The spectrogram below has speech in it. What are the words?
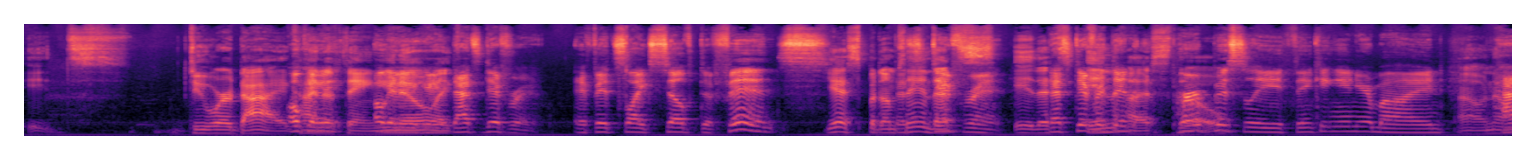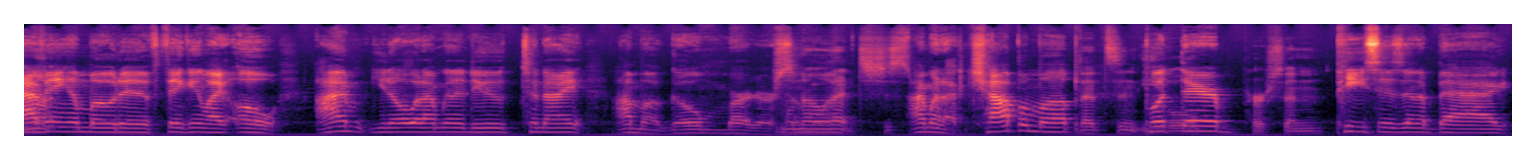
it's do or die okay, kind of thing. Okay, you know, okay, like that's different. If it's like self defense, yes, but I'm that's saying that's it- eh, that's, that's different in than us, though. purposely thinking in your mind, Oh no, having a motive, thinking like, oh, I'm, you know what I'm gonna do tonight? I'm gonna go murder someone. no, that's just I'm gonna chop them up, that's an put evil their- person. pieces in a bag,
